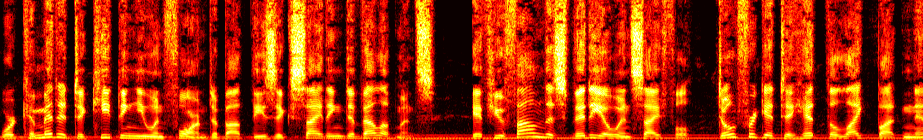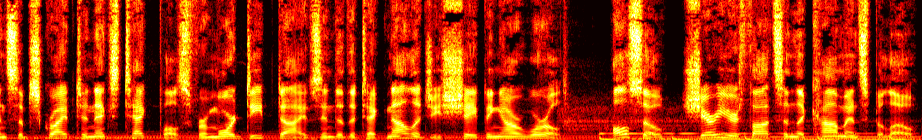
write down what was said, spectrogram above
we're committed to keeping you informed about these exciting developments. If you found this video insightful, don't forget to hit the like button and subscribe to NexTech Pulse for more deep dives into the technologies shaping our world. Also, share your thoughts in the comments below.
